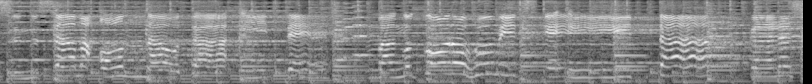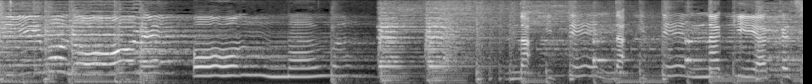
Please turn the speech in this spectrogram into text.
すぐさま女を抱いて真心踏みつけ泣き明かし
